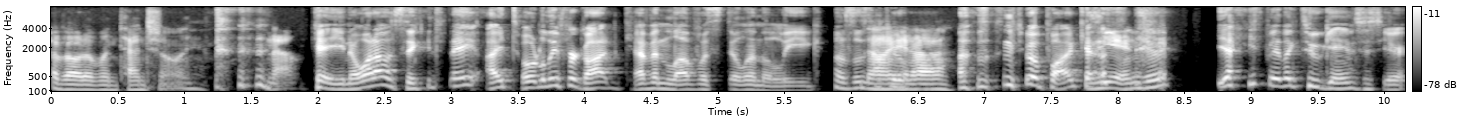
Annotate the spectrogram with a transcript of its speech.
about him intentionally. No. Okay, you know what I was thinking today? I totally forgot Kevin Love was still in the league. I was listening No, to a- yeah. I was listening to a podcast. Is he injured? Yeah, he's played like two games this year.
